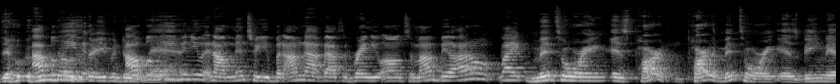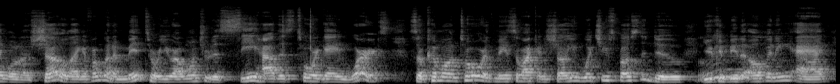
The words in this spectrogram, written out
Who, who I knows believe if they're even doing I'll believe that? in you, and I'll mentor you. But I'm not about to bring you onto my bill. I don't like. mentoring is part part of mentoring is being able to show like if i'm going to mentor you i want you to see how this tour game works so come on tour with me so i can show you what you're supposed to do you can be the opening act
